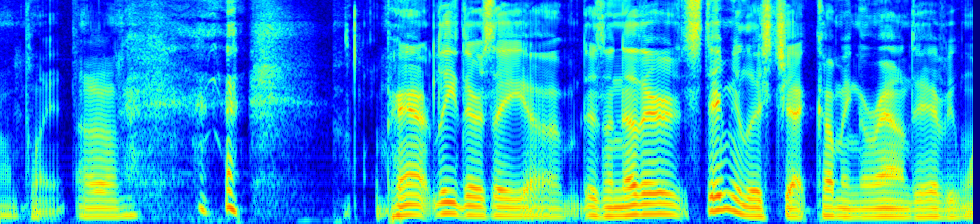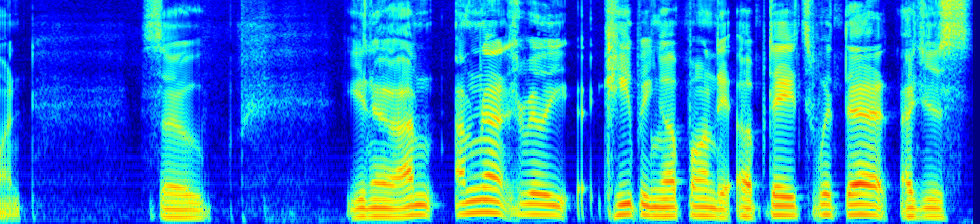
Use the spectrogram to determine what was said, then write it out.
I'm playing. Uh, apparently, there's a um, there's another stimulus check coming around to everyone. So, you know, I'm I'm not really keeping up on the updates with that. I just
